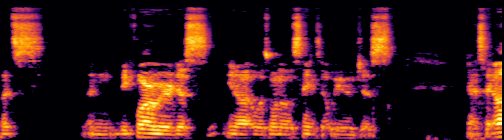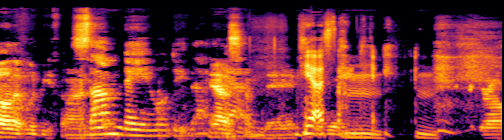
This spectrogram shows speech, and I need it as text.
Let's. And before we were just, you know, it was one of those things that we would just you know, say, "Oh, that would be fun." Someday but, we'll do that. Yeah, yeah. someday. Yeah, someday. Mm, mm.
